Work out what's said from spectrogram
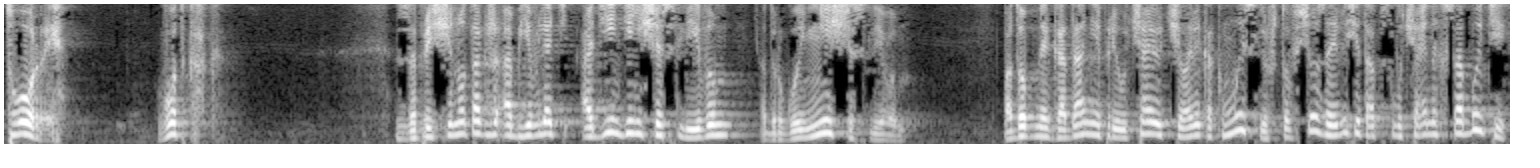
Торы. Вот как. Запрещено также объявлять один день счастливым, а другой несчастливым. Подобные гадания приучают человека к мысли, что все зависит от случайных событий,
